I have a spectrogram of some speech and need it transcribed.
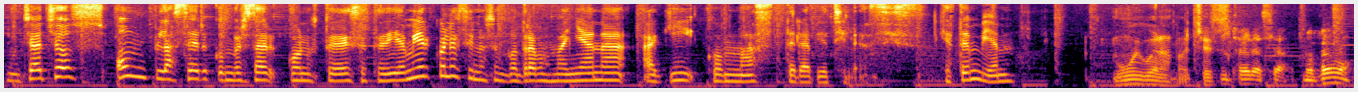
Muchachos, un placer conversar con ustedes este día miércoles y nos encontramos mañana aquí con más Terapia Chilensis. Que estén bien. Muy buenas noches. Muchas gracias. Nos vemos.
